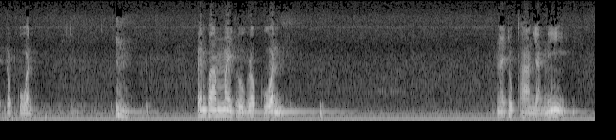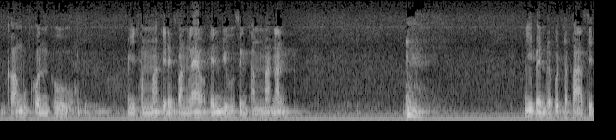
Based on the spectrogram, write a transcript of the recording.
สรบกวน เป็นความไม่ถูกรบกวน ในทุกทางอย่างนี้ของบุคคลผู้มีธรรมะที่ได้ฟังแล้วเห็นอยู่ซึ่งธรรมะนั้นนี่เป็นพระพุทธภาสิต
